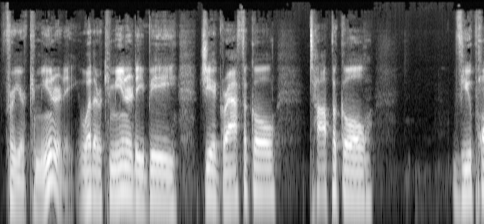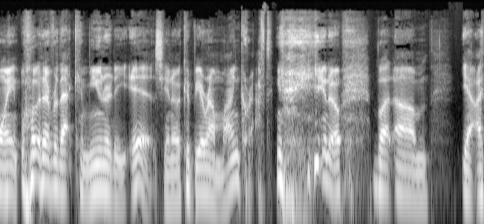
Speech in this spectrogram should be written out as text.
for your community, whether community be geographical, topical, viewpoint, whatever that community is. You know, it could be around Minecraft, you know, but um, yeah, I,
